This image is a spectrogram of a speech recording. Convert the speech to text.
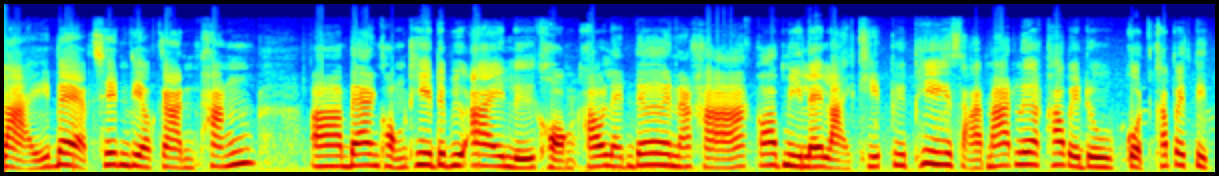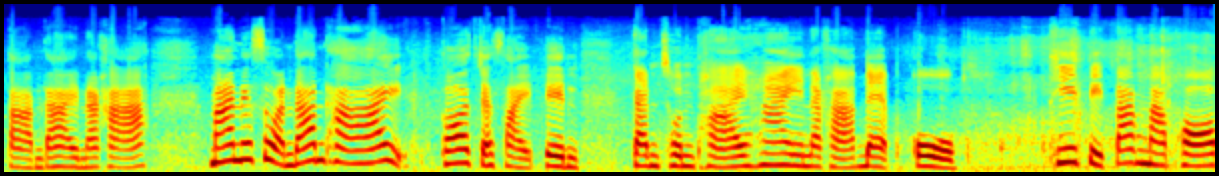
หลายแบบเช่นเดียวกันทั้ง แบรนด์ของ TWI หรือของ Outlander นะคะ ก็มีหลาย ๆ คลิปพี่ๆสามารถเลือกเข้าไปดูกดเข้าไปติดตามได้นะคะ มาในส่วนด้านท้ายก็จะใส่เป็นกันชนท้ายให้นะคะ แบบโอบที่ติดตั้งมาพร้อม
